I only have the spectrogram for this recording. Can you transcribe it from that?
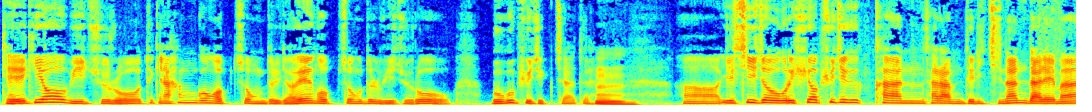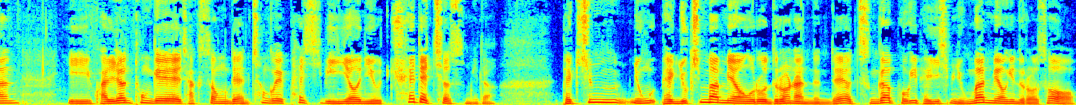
대기업 위주로 특히나 항공업종들, 여행업종들 위주로 무급휴직자들, 음, 아, 일시적으로 휴업 휴직한 사람들이 지난달에만 이 관련 통계에 작성된 1982년 이후 최대치였습니다. 116, 160만 명으로 늘어났는데요. 증가폭이 126만 명이 늘어서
